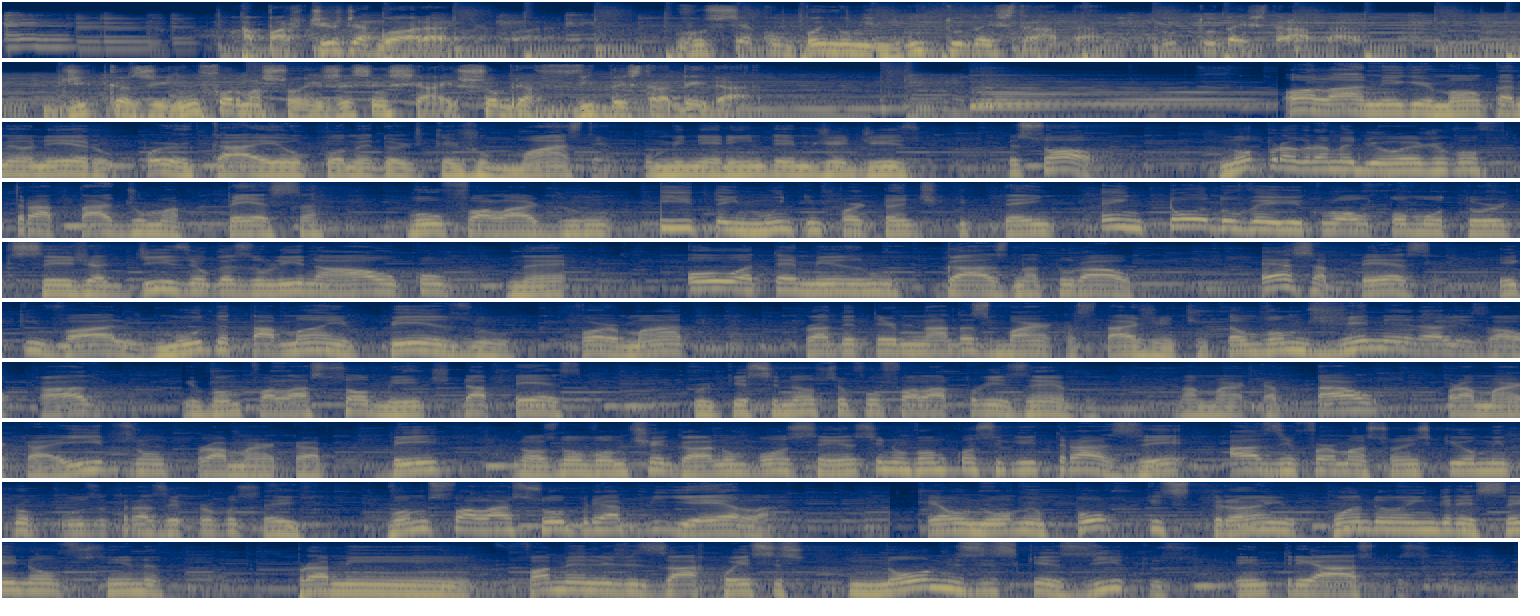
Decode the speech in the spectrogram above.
A partir de agora, você acompanha o Minuto da Estrada. Minuto da Estrada. Dicas e informações essenciais sobre a vida estradeira. Olá, amigo irmão caminhoneiro. Por cá eu, comedor de queijo master, o mineirinho da MG Diesel. Pessoal, no programa de hoje eu vou tratar de uma peça, vou falar de um item muito importante que tem em todo veículo automotor, que seja diesel, gasolina, álcool, né? Ou até mesmo gás natural. Essa peça equivale, muda tamanho, peso, formato para determinadas marcas, tá, gente? Então vamos generalizar o caso e vamos falar somente da peça, porque senão se eu for falar, por exemplo, da marca tal para a marca Y, para a marca B, nós não vamos chegar num bom senso e não vamos conseguir trazer as informações que eu me propus a trazer para vocês. Vamos falar sobre a biela. É um nome um pouco estranho. Quando eu ingressei na oficina para me familiarizar com esses nomes esquisitos, entre aspas,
